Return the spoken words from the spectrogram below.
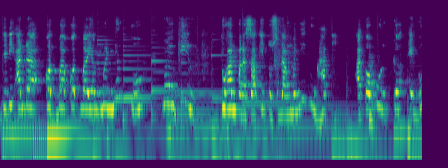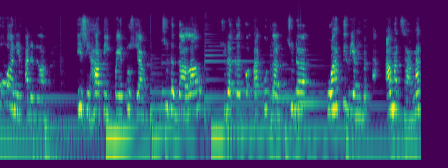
Jadi ada khotbah-khotbah yang menyentuh, mungkin Tuhan pada saat itu sedang menyinggung hati ataupun keegoan yang ada dalam isi hati Petrus yang sudah galau, sudah ketakutan, sudah khawatir yang amat sangat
